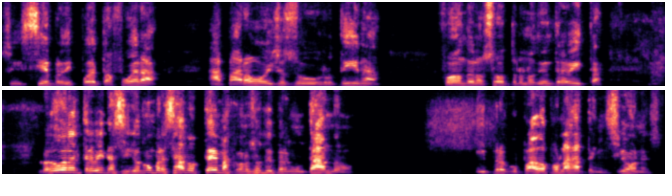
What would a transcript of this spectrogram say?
siempre dispuesto afuera, aparó, hizo su rutina, fue donde nosotros nos dio entrevista. Luego de la entrevista siguió conversando temas con nosotros y preguntándonos y preocupado por las atenciones.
